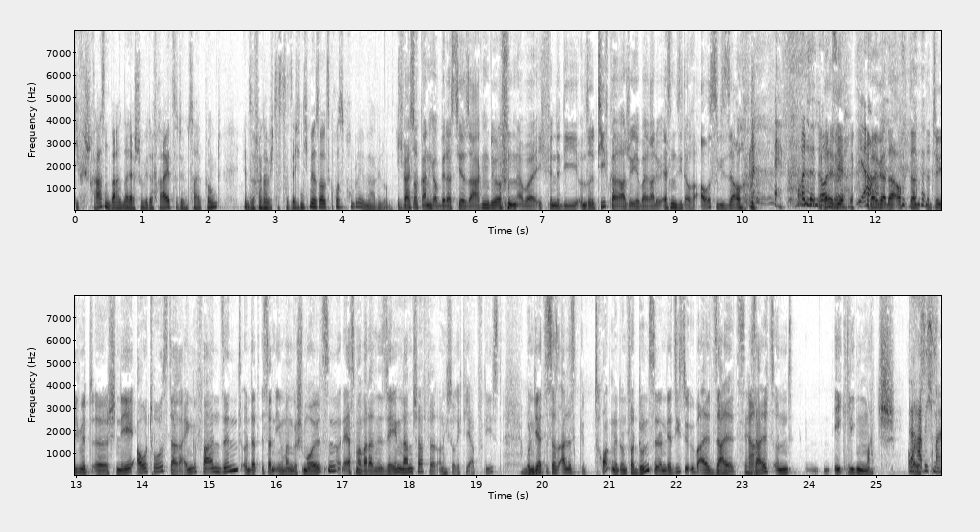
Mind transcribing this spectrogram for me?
die Straßen waren da ja schon wieder frei zu dem Zeitpunkt. Insofern habe ich das tatsächlich nicht mehr so als großes Problem wahrgenommen. Ich weiß auch gar nicht, ob wir das hier sagen dürfen, aber ich finde die unsere Tiefgarage hier bei Radio Essen sieht auch aus wie Sau, Ey, volle Lotte. weil wir, ja. weil wir da auch dann natürlich mit äh, Schneeautos da reingefahren sind und das ist dann irgendwann geschmolzen und erstmal war da eine Seenlandschaft, das auch nicht so richtig abfließt und jetzt ist das alles getrocknet und verdunstet und jetzt siehst du überall Salz, Ja. Salz und ekligen Matsch. Da habe ich mal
